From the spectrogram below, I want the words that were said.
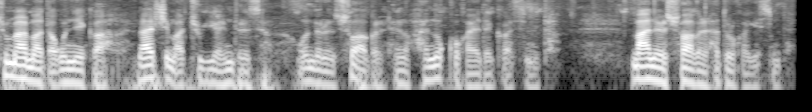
주말마다 오니까 날씨 맞추기가 힘들어서 오늘은 수확을 해- 해놓고 가야 될 것 같습니다. 마늘 수확을 하도록 하겠습니다.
